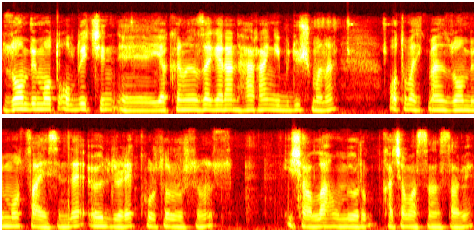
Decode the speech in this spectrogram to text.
Zombi mod olduğu için e, yakınınıza gelen herhangi bir düşmanı otomatikman zombi mod sayesinde öldürerek kurtarırsınız. İnşallah umuyorum. Kaçamazsınız tabi.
